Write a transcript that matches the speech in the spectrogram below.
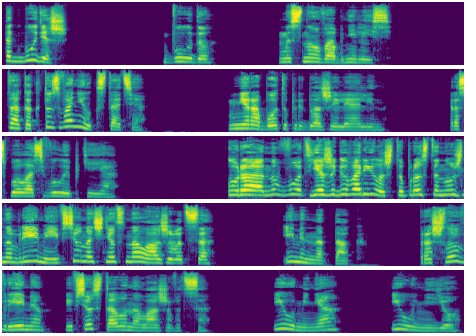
Так будешь?» «Буду». Мы снова обнялись. «Так, а кто звонил, кстати?» «Мне работу предложили, Алин». Расплылась в улыбке я. «Ура! Ну вот, я же говорила, что просто нужно время, и все начнет налаживаться». Именно так. Прошло время, и все стало налаживаться. И у меня, и у нее.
